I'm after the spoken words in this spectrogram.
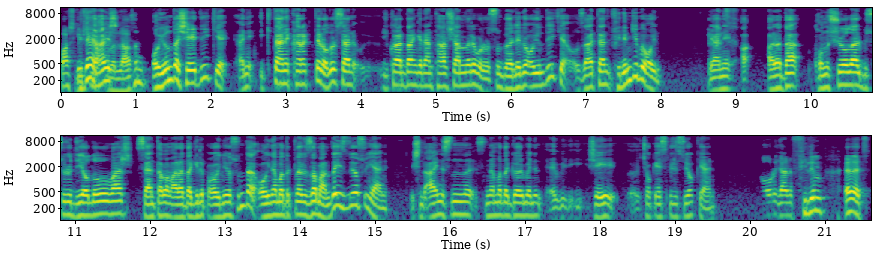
Başka bir, bir şey de hayır, lazım. Oyun da şey değil ki hani iki tane karakter olur sen yukarıdan gelen tavşanları vurursun. Böyle bir oyun değil ki. Zaten film gibi oyun. Yani evet. arada konuşuyorlar bir sürü diyaloğu var. Sen tamam arada girip oynuyorsun da oynamadıkları zaman da izliyorsun yani. E şimdi aynısını sinemada görmenin e, şeyi e, çok esprisi yok yani. Doğru yani film evet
